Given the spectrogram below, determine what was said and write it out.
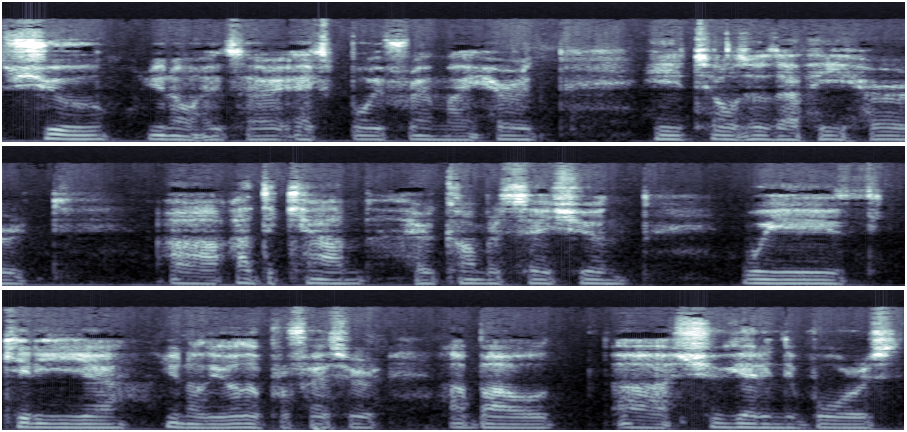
Shu? You know his her ex-boyfriend I heard he tells us that he heard uh, at the camp her conversation with Kiriya you know the other professor about uh, Shu getting divorced.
